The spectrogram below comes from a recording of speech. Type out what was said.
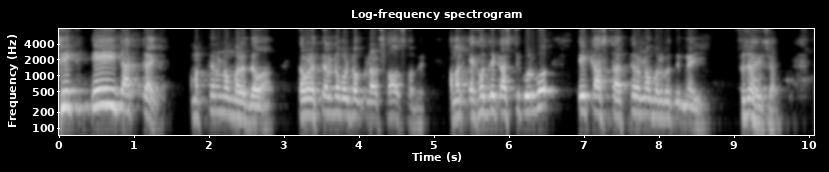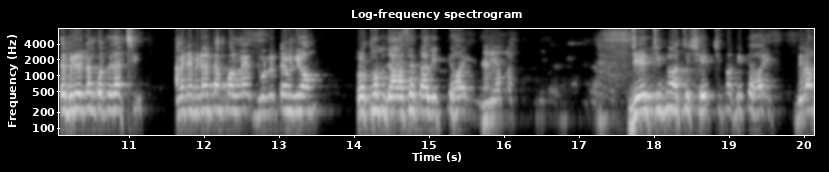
ঠিক এই ডাকটাই আমার তেরো নম্বরে দেওয়া। তার মানে তেরো নম্বর ডক্টর আরও সহজ হবে। আমার এখন যে কাজটি করব, এই কাজটা তেরো নম্বরের মধ্যে নেই। সোজা হিসাব তাই মিডল টার্ম করতে যাচ্ছি। আমি এটা মিডল টার্ম করলে মিডল টার্ম নিয়ম, প্রথম যা আছে তা লিখতে হয়। জানি আমরা। যে চিহ্ন আছে সে চিহ্ন দিতে হয়। দিলাম।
